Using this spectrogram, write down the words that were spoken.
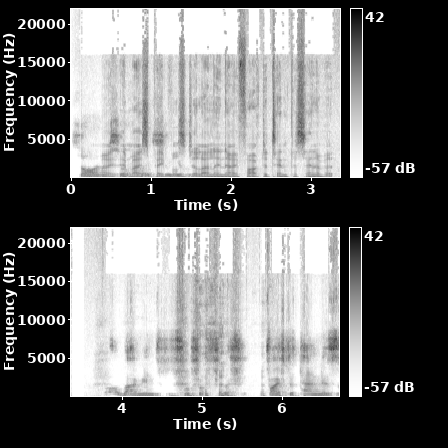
so on. Most, and, so most people so still only know five to ten percent of it. I mean, five to ten is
